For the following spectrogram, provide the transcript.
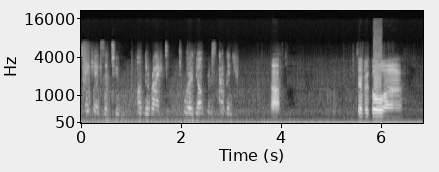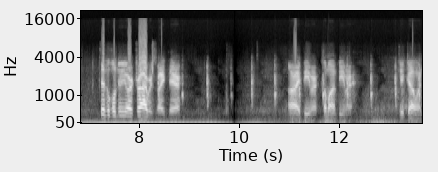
Take exit 2 on the right toward Yonkers Avenue. Ah, typical, uh, typical New York drivers right there. All right, Beamer, come on, Beamer, get going.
